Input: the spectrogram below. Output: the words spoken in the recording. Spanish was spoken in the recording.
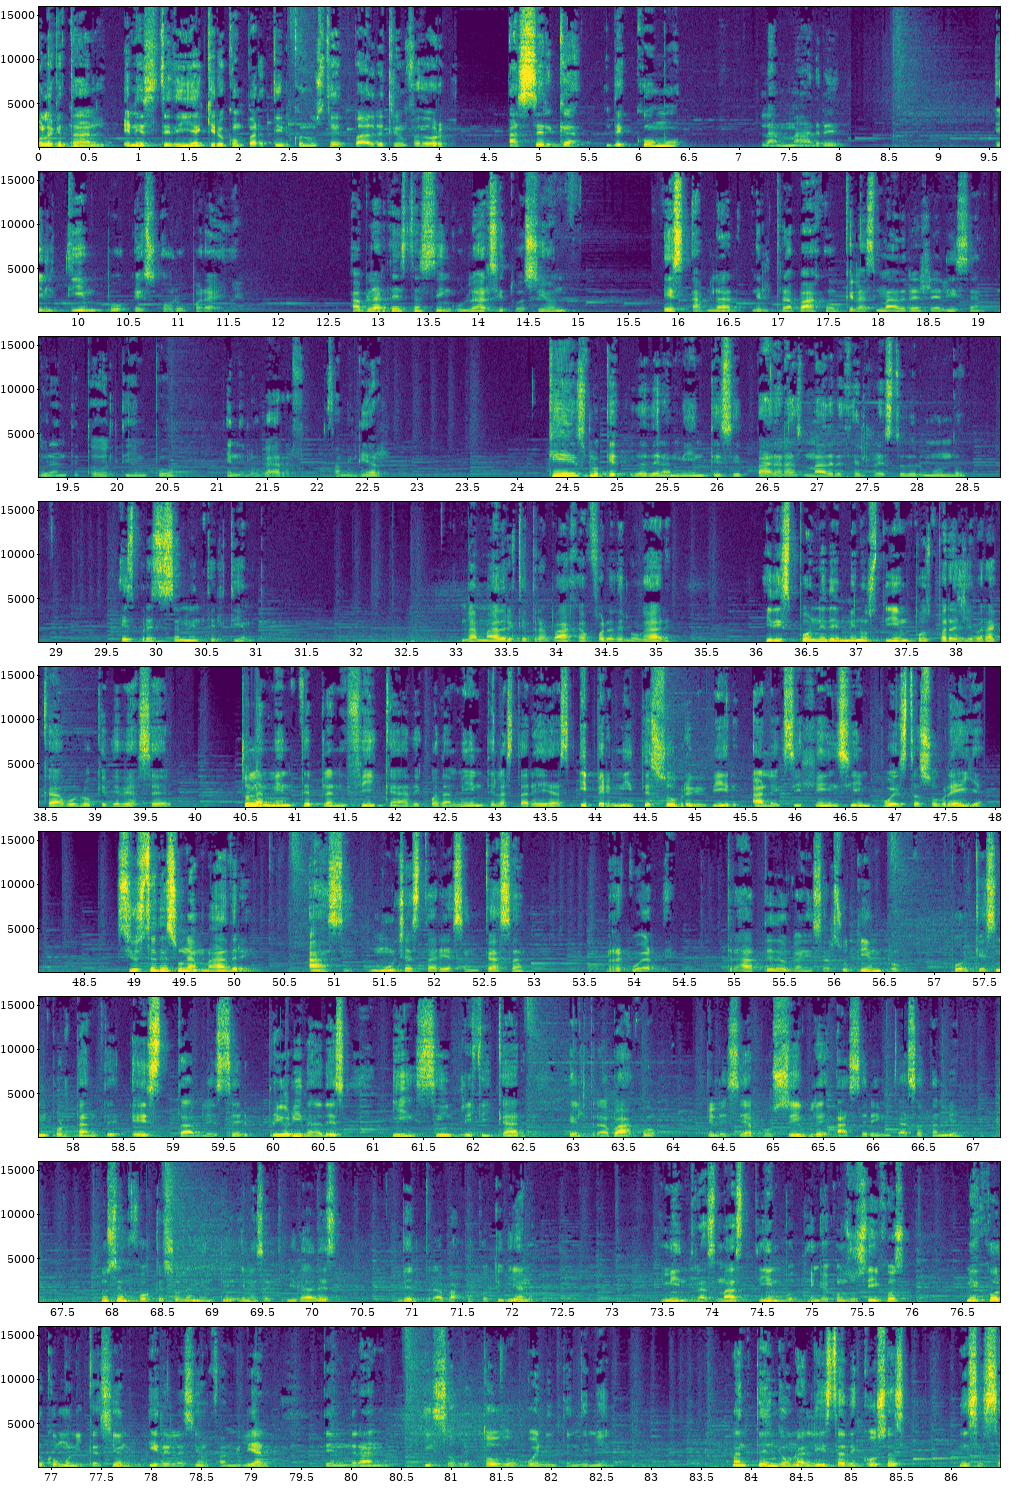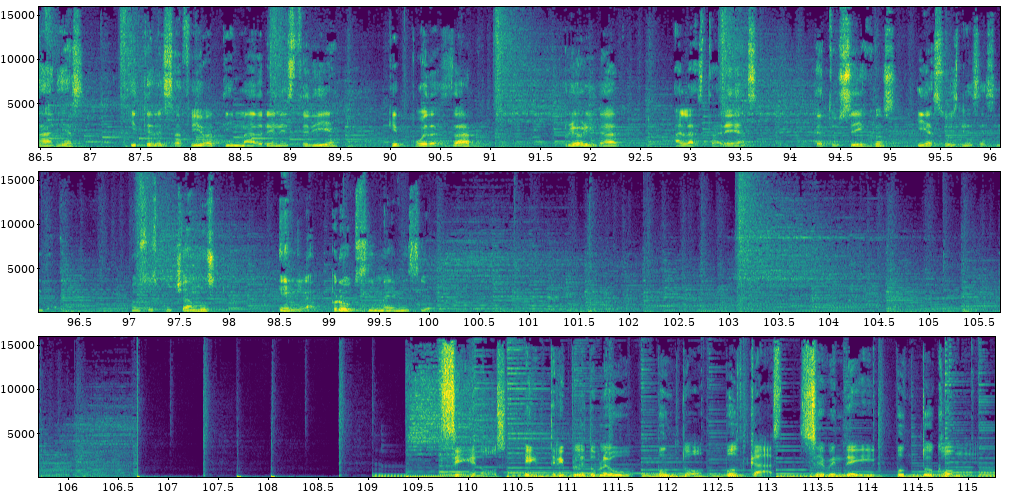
Hola, ¿qué tal? En este día quiero compartir con usted, Padre Triunfador, acerca de cómo la madre, el tiempo es oro para ella. Hablar de esta singular situación es hablar del trabajo que las madres realizan durante todo el tiempo en el hogar familiar. ¿Qué es lo que verdaderamente separa a las madres del resto del mundo? Es precisamente el tiempo. La madre que trabaja fuera del hogar y dispone de menos tiempos para llevar a cabo lo que debe hacer, solamente planifica adecuadamente las tareas y permite sobrevivir a la exigencia impuesta sobre ella. Si usted es una madre, hace muchas tareas en casa, recuerde, trate de organizar su tiempo porque es importante establecer prioridades y simplificar el trabajo que le sea posible hacer en casa también. No se enfoque solamente en las actividades del trabajo cotidiano. Mientras más tiempo tenga con sus hijos, mejor comunicación y relación familiar tendrán y sobre todo buen entendimiento. Mantenga una lista de cosas necesarias y te desafío a ti, madre, en este día que puedas dar prioridad a las tareas de tus hijos y a sus necesidades. Nos escuchamos en la próxima emisión. Síguenos en www.podcast7day.com.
